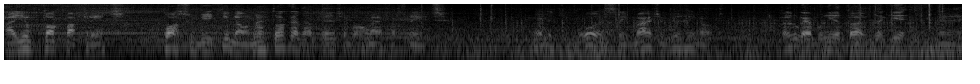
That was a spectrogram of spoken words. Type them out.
Aí eu toco pra frente. Posso subir aqui não, Não né? toca da frente, é bom. Vai pra frente. Olha que boa essa imagem, viu, Reinaldo? Olha o lugar bonito, olha, daqui. É.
